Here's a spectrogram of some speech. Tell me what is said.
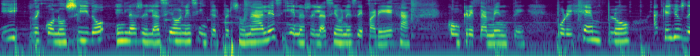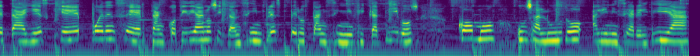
y reconocido en las relaciones interpersonales y en las relaciones de pareja concretamente. Por ejemplo, aquellos detalles que pueden ser tan cotidianos y tan simples, pero tan significativos como un saludo al iniciar el día,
